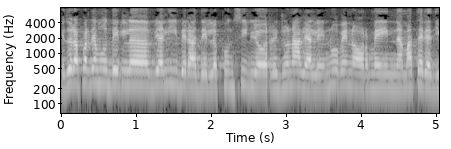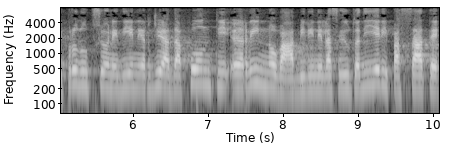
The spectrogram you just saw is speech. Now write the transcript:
Ed ora parliamo del via libera del Consiglio regionale alle nuove norme in materia di produzione di energia da fonti eh, rinnovabili. Nella seduta di ieri passate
